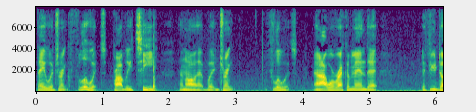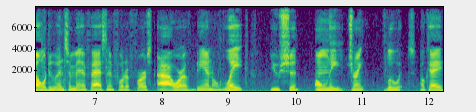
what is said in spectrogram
They would drink fluids, probably tea and all that, but drink fluids. And I would recommend that if you don't do intermittent fasting for the first hour of being awake, you should only drink fluids, okay?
